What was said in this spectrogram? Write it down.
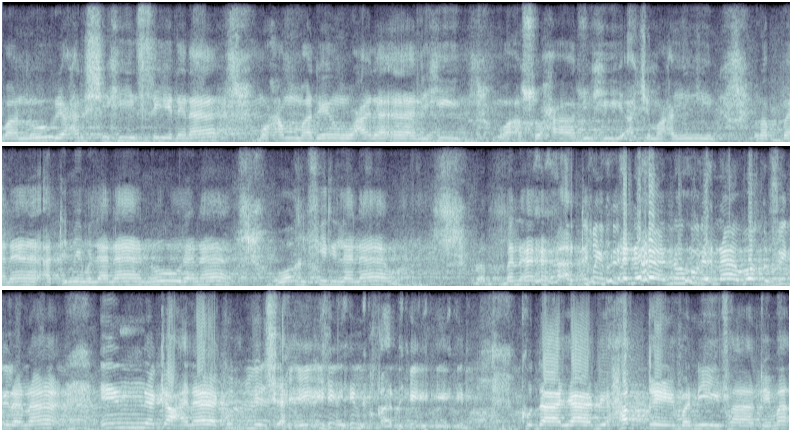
ওয়া নূরি আরশিহি সাইয়্যিদিনা মুহাম্মাদিন ওয়া আলা আলিহি ওয়া আসহাবিহি আজমাইন ربنا أتمم لنا نورنا واغفر لنا ربنا أتمم لنا نورنا واغفر لنا. إنك على كل شيء قدير. خدايا بحق بني فاطمة.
